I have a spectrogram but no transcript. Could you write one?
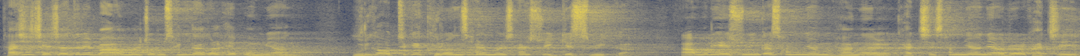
다시 제자들의 마음을 좀 생각을 해보면 우리가 어떻게 그런 삶을 살 수 있겠습니까? 아무리 예수님과 3년 반을 같이 3년여를 같이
